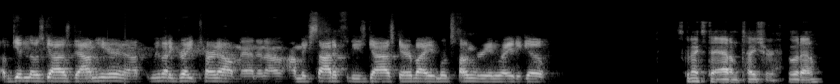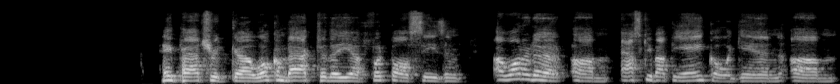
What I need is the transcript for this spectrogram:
of getting those guys down here. And I, we've had a great turnout, man. And I, am excited for these guys. Everybody looks hungry and ready to go. Let's go next to Adam Teicher. Go ahead, Adam. Hey, Patrick. Uh, welcome back to the uh, football season. I wanted to um, ask you about the ankle again. Um,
